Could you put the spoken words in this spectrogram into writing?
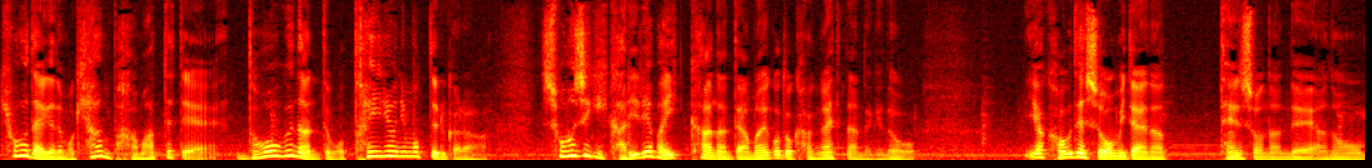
兄弟がでもキャンプハマってて道具なんてもう大量に持ってるから正直借りればいいかなんて甘いこと考えてたんだけどいや買うでしょみたいなテンションなんであの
